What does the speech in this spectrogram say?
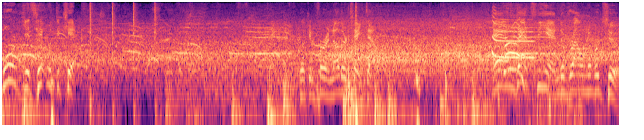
Borg gets hit with the kick. Looking for another takedown. And that's the end of round number two. Good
